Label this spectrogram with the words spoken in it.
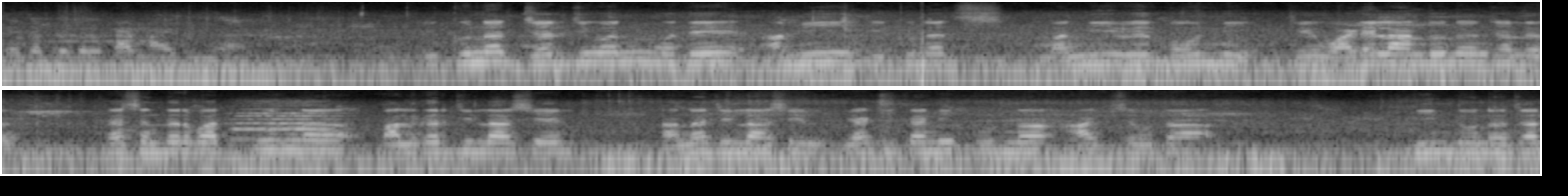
त्याच्याबद्दल काय माहिती मिळाली? एकूणच जलजीवनमध्ये आम्ही एकूणच माननीय भाऊंनी जे वाडेला आंदोलन झालं त्या संदर्भात पूर्ण पालघर जिल्हा असेल ठाणा जिल्हा असेल या ठिकाणी पूर्ण आज चौदा तीन दोन हजार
